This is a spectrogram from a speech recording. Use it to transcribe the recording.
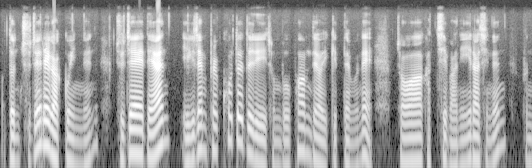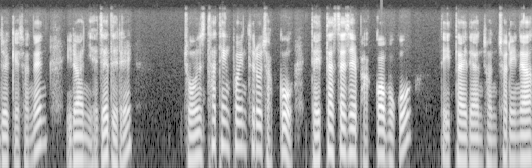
어떤 주제를 갖고 있는 주제에 대한 example 코드들이 전부 포함되어 있기 때문에 저와 같이 많이 일하시는 분들께서는 이러한 예제들을 좋은 스타팅 포인트로 잡고 데이터셋을 바꿔보고 데이터에 대한 전처리나 우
